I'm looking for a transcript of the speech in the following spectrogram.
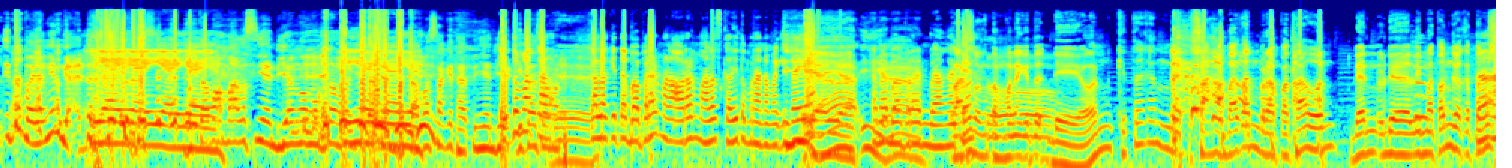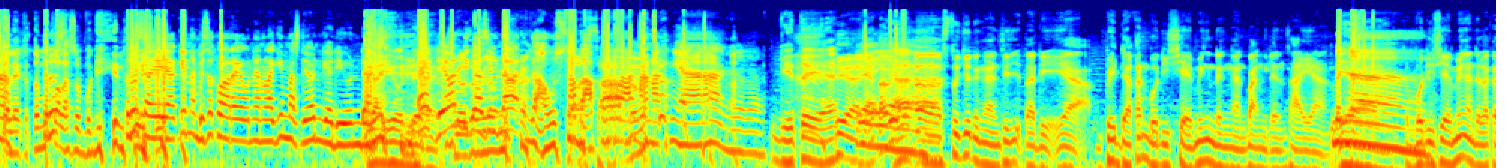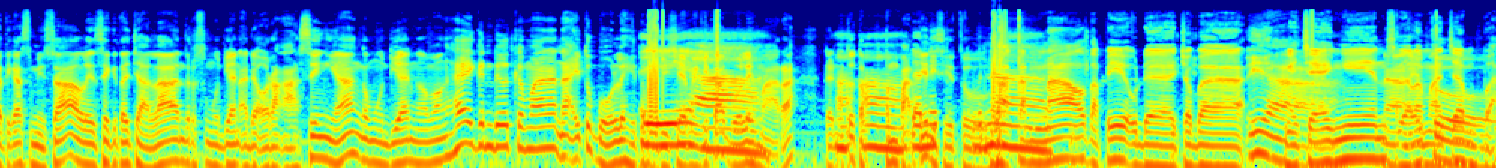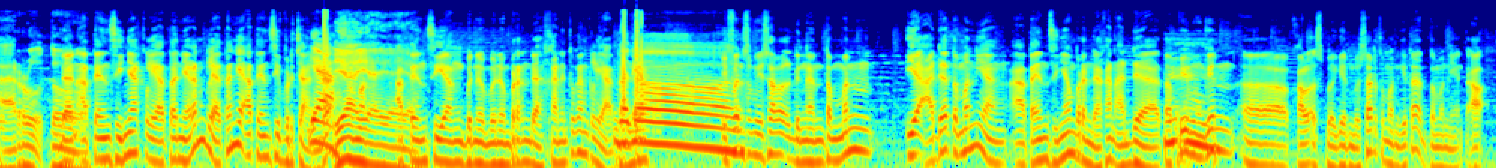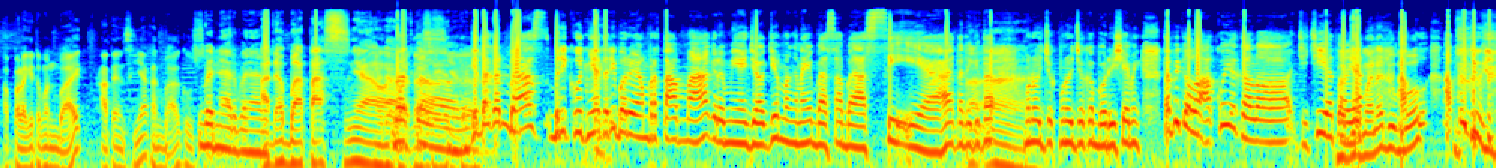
itu bayangin nggak? itu? Iya, iya, iya, iya, Betapa iya. malesnya dia ngomong sama Iya, kita, iya, dan iya. betapa sakit hatinya dia itu kita kalau sama. kalau kita baperan malah orang malas sekali temenan sama kita ya Iya, iya. karena baperan banget langsung Betul. temennya gitu Deon kita kan udah sahabatan berapa tahun dan udah lima tahun gak ketemu sekali ketemu Terus- kok langsung begini Terus saya yakin abis itu kalau reunian lagi Mas Deon gak diundang. Nggak diundang. Eh Deon Nggak dikasih undangan, nggak usah Nggak baperan anaknya. Gitu. gitu ya Iya, iya, Iya, tapi iya. eh, setuju dengan Cici tadi. Ya, bedakan body shaming dengan panggilan sayang. Benar. Body shaming adalah ketika semisal let's say kita jalan terus kemudian ada orang asing yang kemudian ngomong hey gendut ke mana nah itu boleh itu body Iya. shaming kita boleh marah dan itu tem- Uh-uh, tempatnya dan di itu- situ nggak kenal tapi udah coba Iya. ngecengin Nah, segala itu. macam baru tuh dan atensinya kelihatan ya kan kelihatan ya atensi bercanda Iya. Iya, sama iya, iya, atensi yang benar-benar merendahkan itu kan kelihatan ya Betul. even semisal dengan temen ya ada temen yang atensinya merendahkan ada tapi mungkin eh, kalau sebagian besar teman kita teman yang apalagi teman baik atensinya akan bagus sih. Benar benar. ada batasnya Ada lah. Betul. batasnya. Kita kan bahas berikutnya tadi baru yang pertama Gremia Jogja mengenai basa-basi ya. Tadi kita Ah. menuju menuju ke body shaming. Tapi kalau aku ya kalau Cici atau ya Bagaimana, Dumbo? Aku, aku juga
